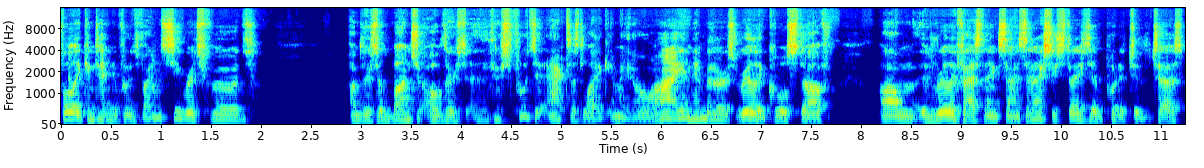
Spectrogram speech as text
folate containing foods, vitamin C rich foods. Um, there's a bunch. Oh, there's there's foods that act as like MAOI inhibitors. Really cool stuff. Um, it's really fascinating science, and actually studies have put it to the test.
